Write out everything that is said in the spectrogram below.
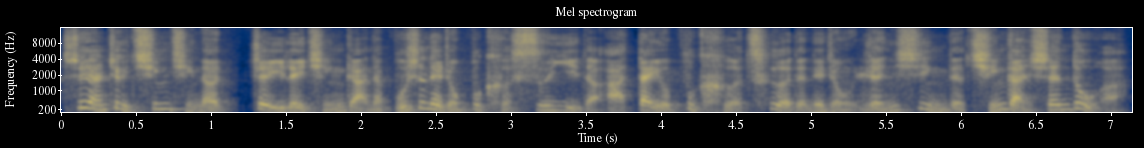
虽然这个亲情呢，这一类情感呢，不是那种不可思议的啊，带有不可测的那种人性的情感深度啊，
